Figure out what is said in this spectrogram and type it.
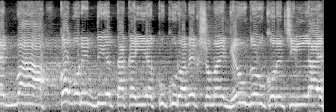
দেখবা, কবরের দিকে তাকাইয়া কুকুর অনেক সময় ঘেউ ঘেউ করে চিল্লায়।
